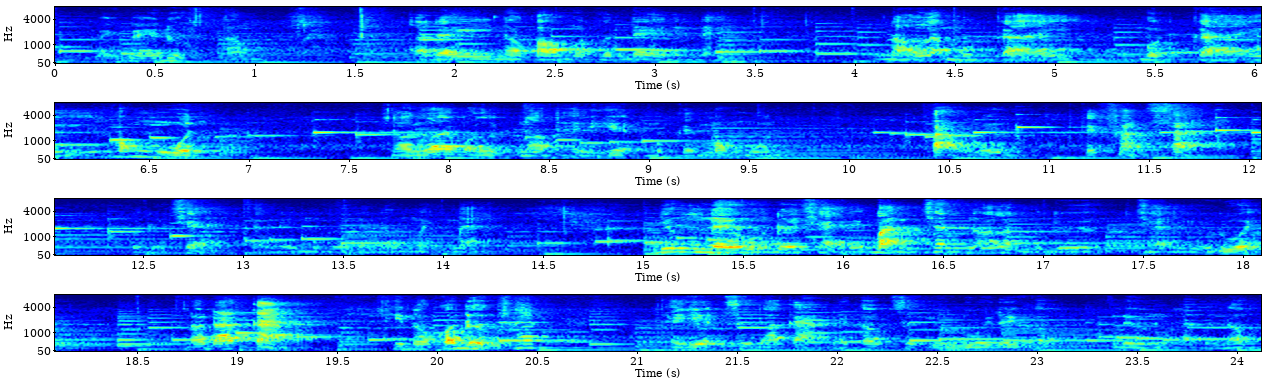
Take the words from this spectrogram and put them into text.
mạnh mẽ được. Không. Ở đây nó có một vấn đề này này. Nó là một cái một cái mong muốn. Đòn roi bạo lực nó thể hiện một cái mong muốn tạo nên cái phản xạ của đứa trẻ trở nên một người đàn ông mạnh mẽ. Nhưng nếu đứa trẻ đấy bản chất nó là một đứa trẻ yếu đuối nó đa cảm thì nó có được phép thể hiện sự đa cảm đấy không? Sự yếu đuối đấy không? Nếu nó là đàn ông.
